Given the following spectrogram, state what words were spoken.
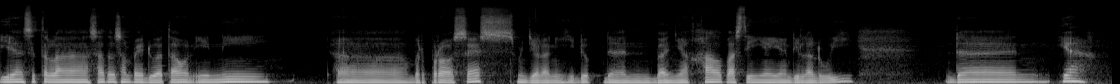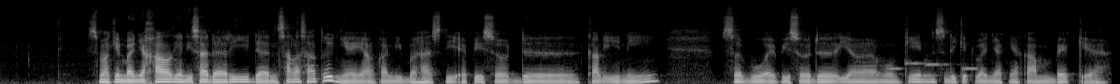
Ya setelah 1 sampai 2 tahun ini uh, berproses menjalani hidup dan banyak hal pastinya yang dilalui. Dan ya semakin banyak hal yang disadari dan salah satunya yang akan dibahas di episode kali ini sebuah episode yang mungkin sedikit banyaknya comeback ya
